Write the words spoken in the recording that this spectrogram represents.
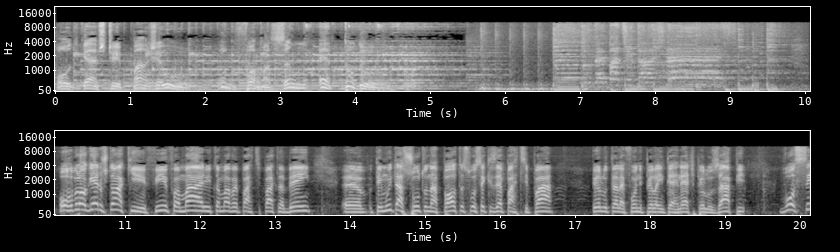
Podcast Pageu. Informação é tudo. Os blogueiros estão aqui. FIFA, Mário, Itamar vai participar também. É, tem muito assunto na pauta. Se você quiser participar pelo telefone, pela internet, pelo zap. Você,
